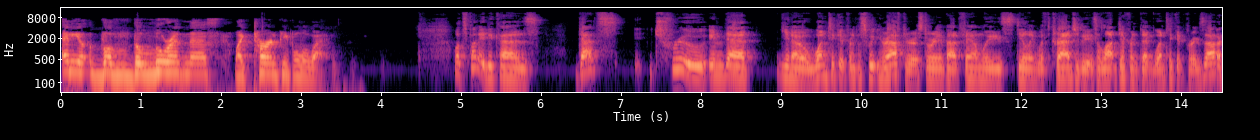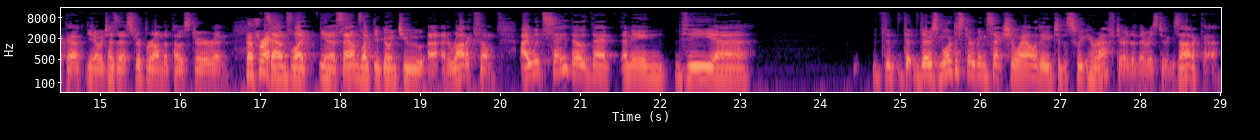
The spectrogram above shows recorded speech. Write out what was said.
any of the, the luridness like turn people away. Well, it's funny because that's true in that you know, One Ticket for the Sweet Hereafter, a story about families dealing with tragedy, is a lot different than One Ticket for Exotica, you know, which has a stripper on the poster and That's right. sounds like you know sounds like you're going to uh, an erotic film. I would say though that I mean the. Uh, the, the, there's more disturbing sexuality to the Sweet Hereafter than there is to Exotica,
